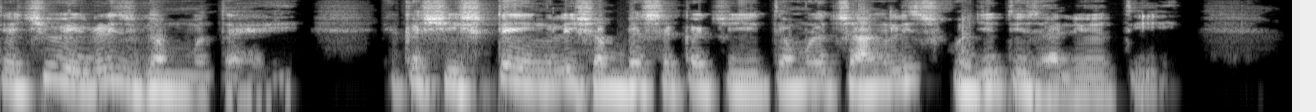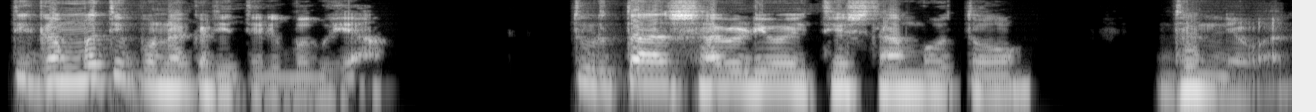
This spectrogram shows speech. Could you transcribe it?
त्याची वेगळीच गंमत आहे. एका शिष्ट इंग्लिश अभ्यासकाची त्यामुळे चांगलीच फजिती झाली होती. ती गंमती पुन्हा कधीतरी बघूया. तुर्तास हा व्हिडिओ इथेच थांबवतो. धन्यवाद.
